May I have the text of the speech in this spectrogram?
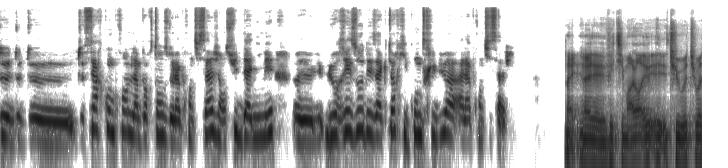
de, de, de, faire comprendre l'importance de l'apprentissage et ensuite d'animer euh, le réseau des acteurs qui contribuent à l'apprentissage. Ouais, effectivement. Alors, tu vois, tu vois,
